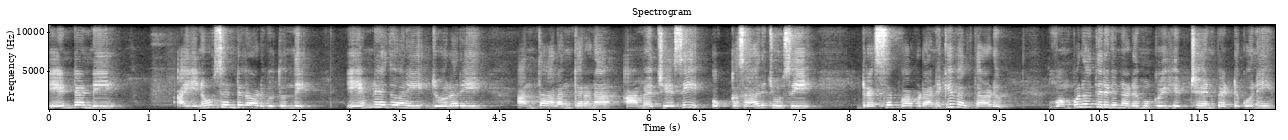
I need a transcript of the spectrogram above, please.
ఏంటండి? ఆ ఇన్నోసెంట్గా అడుగుతుంది. ఏం లేదు అని జ్యువెలరీ. అంత అలంకరణ ఆమె చేసి ఒక్కసారి చూసి డ్రెస్అప్ అవ్వడానికి వెళ్తాడు. వంపులో తిరిగి నడుముకు హిట్ చైన్ పెట్టుకొని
